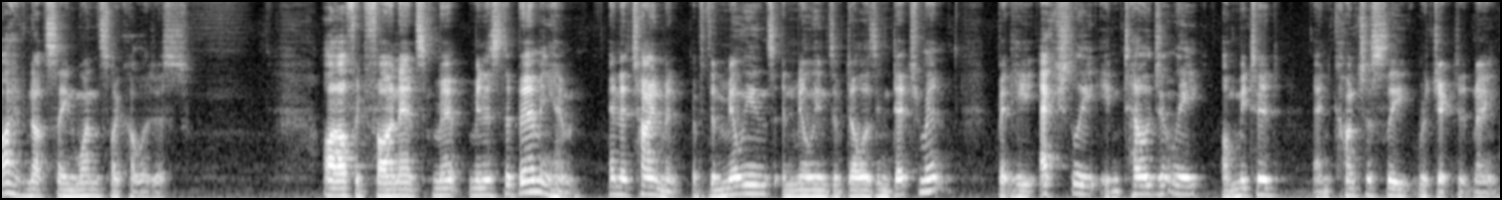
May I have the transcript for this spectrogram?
I have not seen one psychologist. I offered Finance Minister Birmingham an atonement of the millions and millions of dollars in detriment, but he actually intelligently omitted and consciously rejected me.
